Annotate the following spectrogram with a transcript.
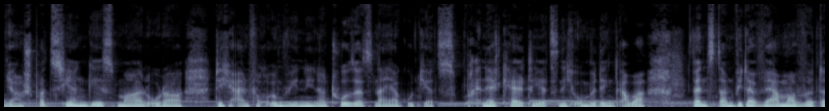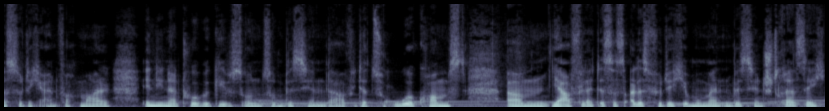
ja spazieren gehst mal oder dich einfach irgendwie in die Natur setzt. Naja, gut, jetzt bei der Kälte jetzt nicht unbedingt, aber wenn es dann wieder wärmer wird, dass du dich einfach mal in die Natur begibst und so ein bisschen da wieder zur Ruhe kommst. Ähm, ja, vielleicht ist das alles für dich im Moment Moment ein bisschen stressig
